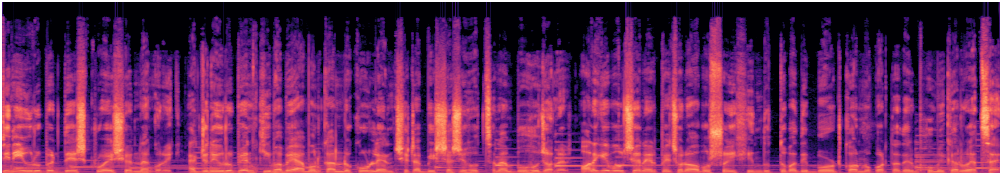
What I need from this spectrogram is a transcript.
তিনি ইউরোপের দেশ ক্রোয়েশিয়ার নাগরিক। একজন ইউরোপিয়ান কীভাবে এমন কাণ্ড করলেন, সেটা বিশ্বাসী হচ্ছে না বহুজনের। অনেকে বলছেন, এর পেছনে অবশ্যই হিন্দুত্ববাদী বোর্ড কর্মকর্তাদের ভূমিকা রয়েছে।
